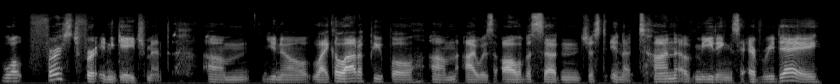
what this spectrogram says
well, first for engagement, um, you know, like a lot of people, um, I was all of a sudden just in a ton of meetings every day.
